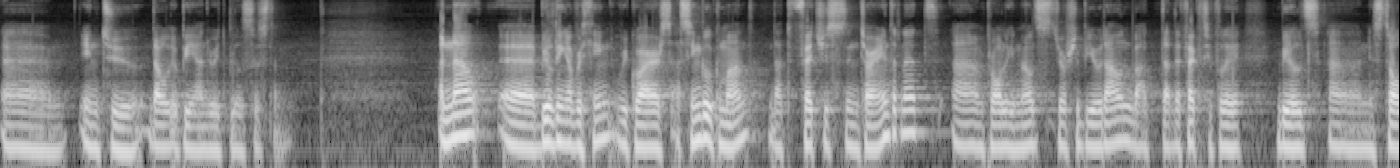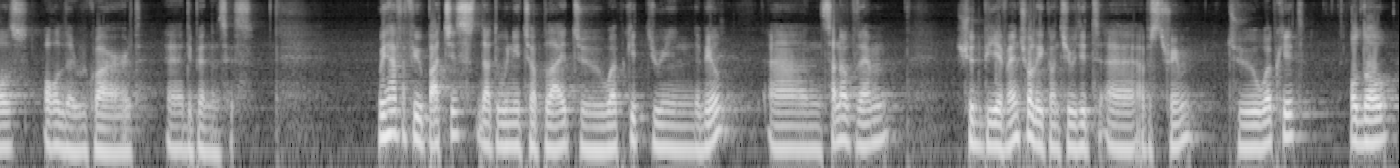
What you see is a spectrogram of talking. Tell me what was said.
um, into WPE Android build system. And now, uh, building everything requires a single command that fetches the entire internet and probably melts your CPU down, but that effectively builds and installs all the required uh, dependencies. We have a few patches that we need to apply to WebKit during the build, and some of them should be eventually contributed uh, upstream to WebKit, although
